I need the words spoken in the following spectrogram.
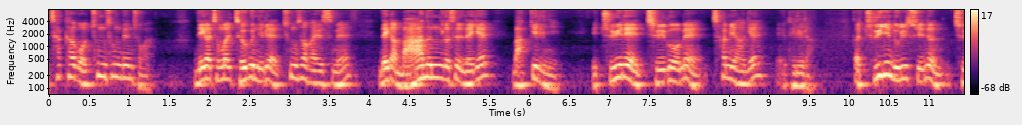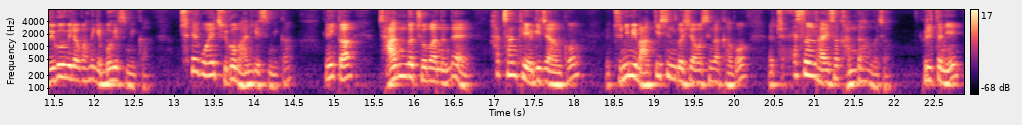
착하고 충성된 종아 네가 정말 적은 일에 충성하였음에 내가 많은 것을 내게 맡기리니 이 주인의 즐거움에 참여하게 되리라. 그러니까 주인이 누릴 수 있는 즐거움이라고 하는 게 뭐겠습니까? 최고의 즐거움 아니겠습니까? 그러니까 작은 것 줘봤는데 하찮게 여기지 않고 주님이 맡기신 것이라고 생각하고 최선을 다해서 감당한 거죠. 그랬더니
